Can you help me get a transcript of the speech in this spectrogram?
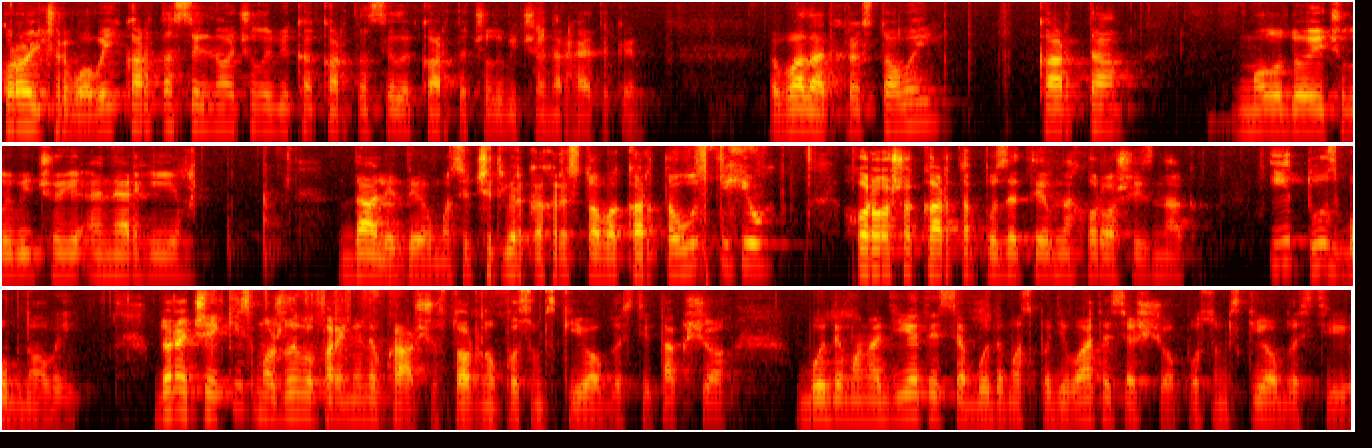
Король червовий, карта сильного чоловіка, карта сили, карта чоловічої енергетики. Валет Хрестовий, карта молодої чоловічої енергії. Далі дивимося. Четвірка Христова, карта успіхів. Хороша карта, позитивна, хороший знак. І туз бубновий. До речі, якісь, можливо, переміни в кращу сторону по Сумській області. Так що будемо надіятися, будемо сподіватися, що по Сумській області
